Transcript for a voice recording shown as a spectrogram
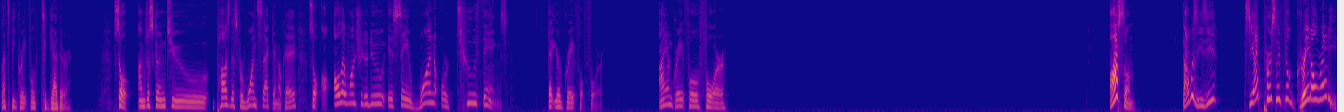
Let's be grateful together. So I'm just going to pause this for one second, okay? So all I want you to do is say one or two things that you're grateful for. I am grateful for Awesome. That was easy. See, I personally feel great already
